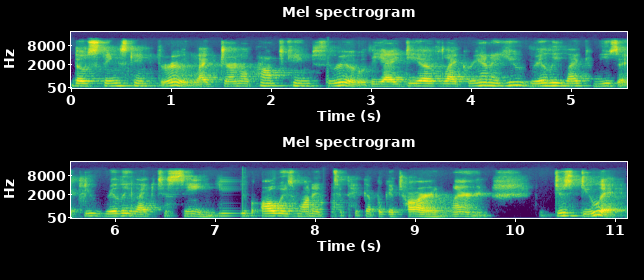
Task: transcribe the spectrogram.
those things came through. Like journal prompt came through. The idea of like, Rihanna, you really like music. You really like to sing. You've always wanted to pick up a guitar and learn just do it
